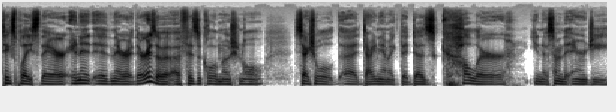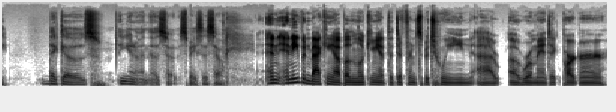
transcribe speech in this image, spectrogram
takes place there. And it and there there is a, a physical, emotional, sexual uh, dynamic that does color, you know, some of the energy that goes, you know, in those spaces. So And and even backing up and looking at the difference between uh, a romantic partner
